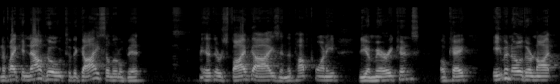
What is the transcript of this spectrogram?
And if I can now go to the guys a little bit, there's five guys in the top 20, the Americans, okay, even though they're not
